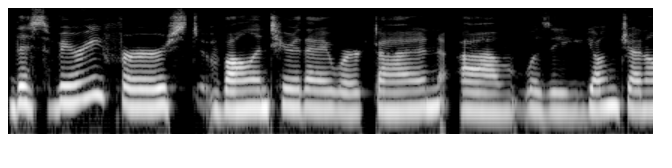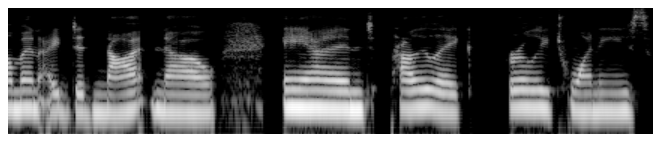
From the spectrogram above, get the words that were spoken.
this very first volunteer that I worked on um, was a young gentleman I did not know, and probably like early 20s.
